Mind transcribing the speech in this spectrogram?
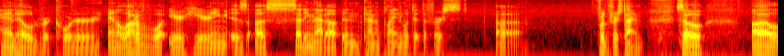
handheld recorder and a lot of what you're hearing is us setting that up and kind of playing with it the first uh for the first time. So uh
